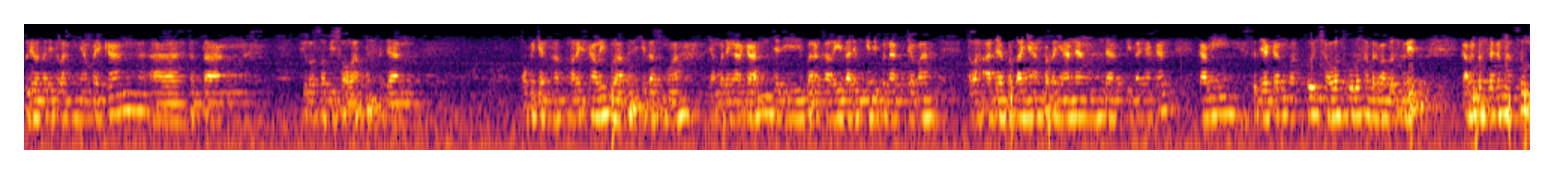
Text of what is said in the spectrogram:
Beliau tadi telah menyampaikan uh, tentang filosofi sholat dan topik yang sangat menarik sekali buat kita semua yang mendengarkan. Jadi barangkali tadi mungkin di benak jamaah telah ada pertanyaan-pertanyaan yang hendak ditanyakan. Kami sediakan waktu insya Allah 10 sampai 15 menit. Kami persilakan langsung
